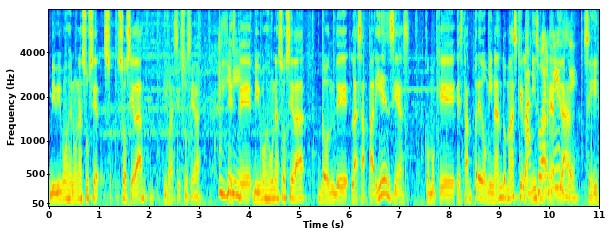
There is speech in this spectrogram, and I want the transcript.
vivimos en una sociedad, iba a decir sociedad, este, vivimos en una sociedad donde las apariencias como que están predominando más que la misma realidad. Sí,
